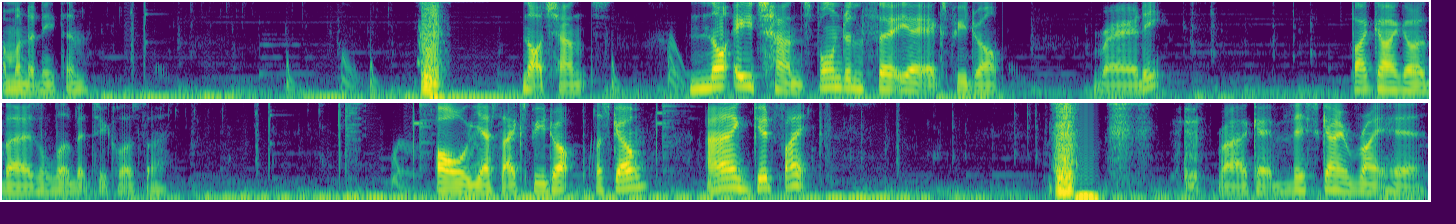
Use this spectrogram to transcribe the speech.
I'm underneath him. Not a chance. Not a chance. 438 XP drop. Ready? That guy go there is a little bit too close there. Oh, yes, that XP drop. Let's go. And good fight. right, okay. This guy right here.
